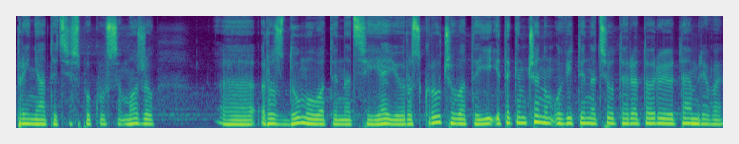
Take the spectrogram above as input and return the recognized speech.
прийняти ці спокуси, можу е, роздумувати над цією, розкручувати її і таким чином увійти на цю територію темряви.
